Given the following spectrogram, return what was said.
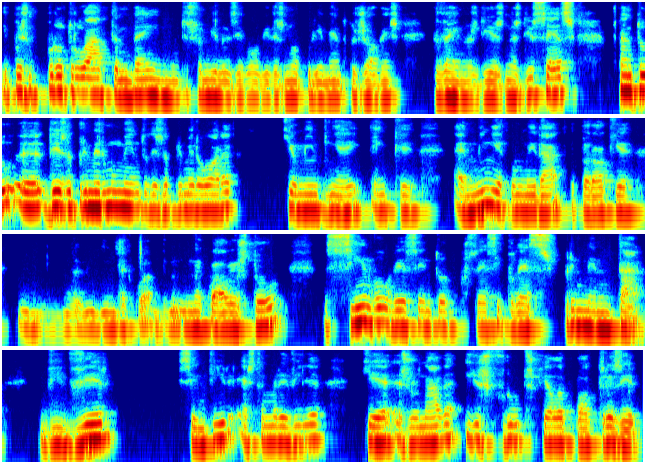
E depois, por outro lado, também muitas famílias envolvidas no acolhimento dos jovens que vêm nos dias nas dioceses, Portanto, eh, desde o primeiro momento, desde a primeira hora, que eu me empenhei em que a minha comunidade, a paróquia na qual eu estou, se envolvesse em todo o processo e pudesse experimentar, viver, sentir esta maravilha que é a jornada e os frutos que ela pode trazer.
